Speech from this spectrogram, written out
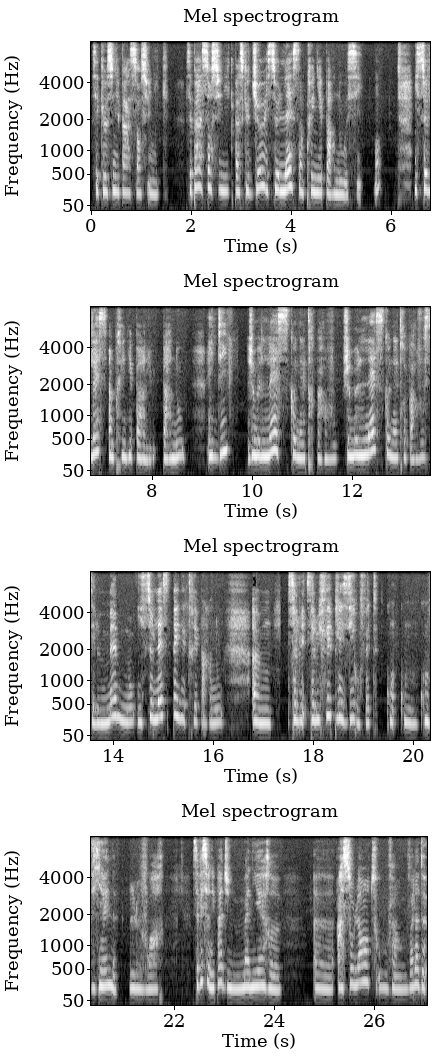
c'est que ce n'est pas à sens unique. C'est pas à sens unique parce que Dieu, il se laisse imprégner par nous aussi. Hein. il se laisse imprégner par lui, par nous. Il dit, je me laisse connaître par vous. Je me laisse connaître par vous. C'est le même mot. Il se laisse pénétrer par nous. Euh, ça, lui, ça lui fait plaisir, au fait, qu'on vienne le voir, vous savez, ce n'est pas d'une manière euh, euh, insolente ou enfin voilà de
